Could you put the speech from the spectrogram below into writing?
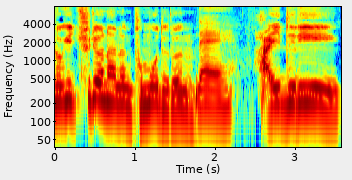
여기 출연하는 부모들은 네. 아이들이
